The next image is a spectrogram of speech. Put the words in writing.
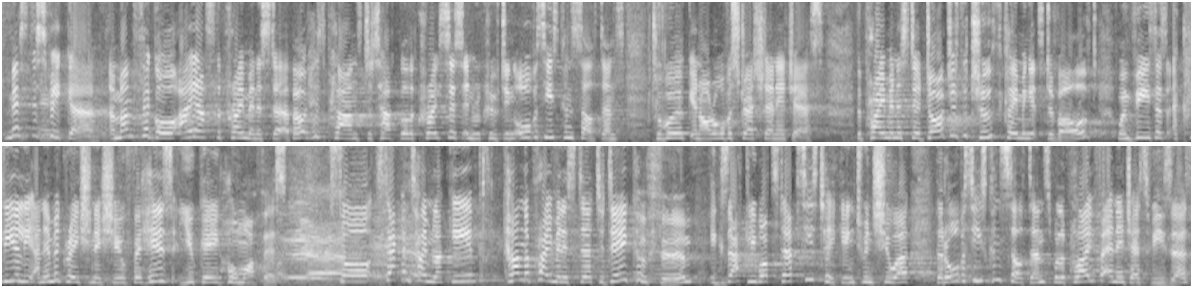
Mr. Speaker, a month ago I asked the Prime Minister about his plans to tackle the crisis in recruiting overseas consultants to work in our overstretched NHS. The Prime Minister dodges the truth, claiming it's devolved, when visas are clearly an immigration issue for his UK Home Office. So, second time lucky, can the Prime Minister today confirm exactly what steps he's taking to ensure that overseas consultants will apply for NHS visas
